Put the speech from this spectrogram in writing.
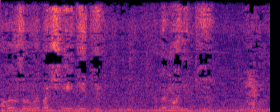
А вы уже, вы большие дети, а мы маленькие.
